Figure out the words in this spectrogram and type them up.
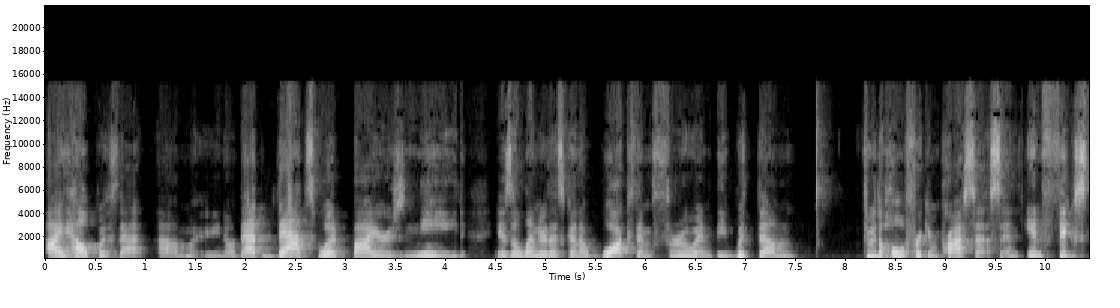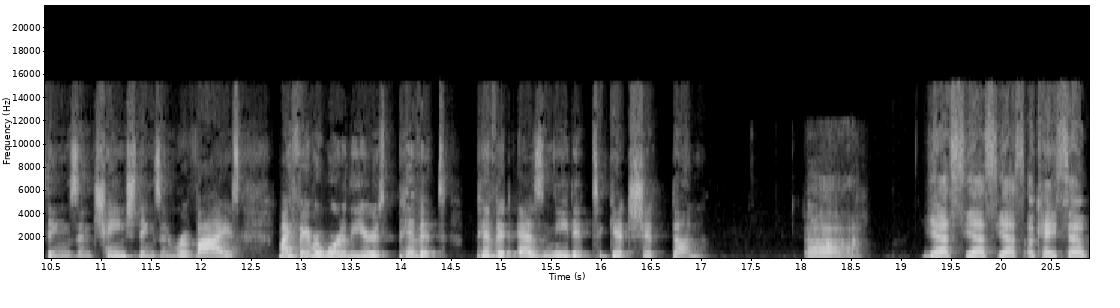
I help with that. Um, you know that that's what buyers need is a lender that's going to walk them through and be with them through the whole freaking process and and fix things and change things and revise. My favorite word of the year is pivot. Pivot as needed to get shit done. Ah, yes, yes, yes. Okay, so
